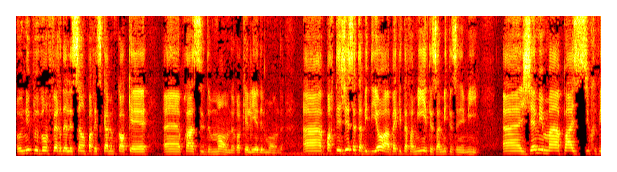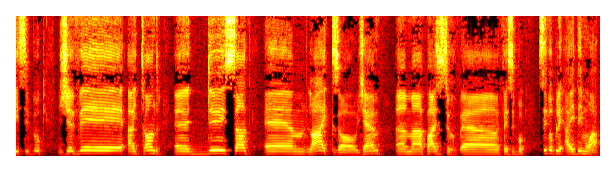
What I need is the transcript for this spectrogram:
où nous pouvons faire des leçons par Skype quelque euh, place du monde, quelque lieu du monde. Euh, partagez cette vidéo avec ta famille, tes amis, tes ennemis. Euh, j'aime ma page sur Facebook. Je vais attendre euh, 200 euh, likes ou j'aime euh, ma page sur euh, Facebook. S'il vous plaît, aidez-moi.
